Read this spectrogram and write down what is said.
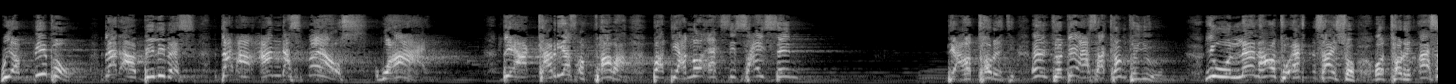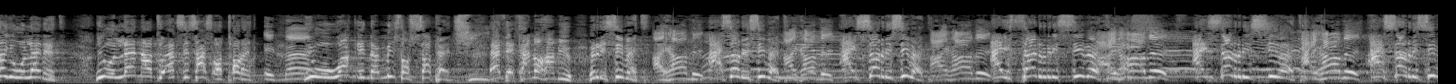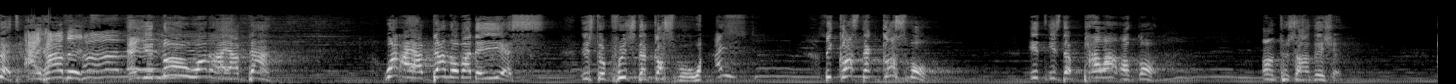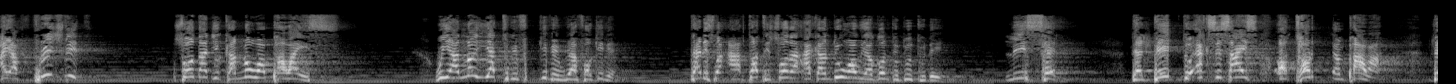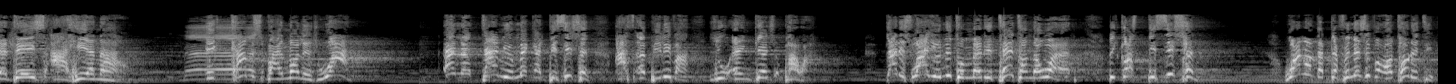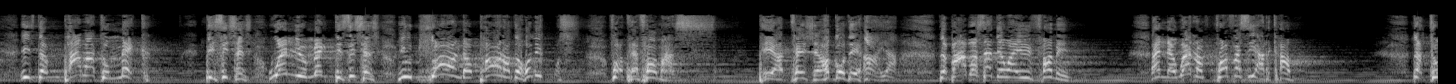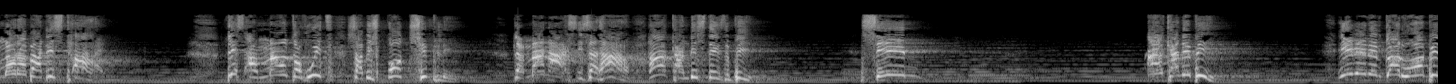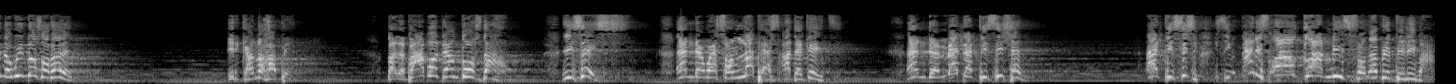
We have people that are believers that are under spells. Why? They are carriers of power, but they are not exercising their authority. And today, as I come to you, you will learn how to exercise your authority. I say you will learn it. You will learn how to exercise authority. Amen. You will walk in the midst of serpents and they cannot harm you. Receive it. I have it. I said receive it. I have it. I said receive it. I have it. I said receive it. I have it. I said receive it. I have it. I said receive it. I have it. And you know what I have done? What I have done over the years is to preach the gospel. Why? Because the gospel it is the power of God unto salvation. I have preached it so that you can know what power is. We are not yet to be forgiven, we are forgiven. That is why I've taught it so that I can do what we are going to do today. Listen, the day to exercise authority and power, the days are here now. Amen. It comes by knowledge. One, anytime you make a decision as a believer, you engage power. That is why you need to meditate on the word because decision, one of the definitions for authority is the power to make decisions. When you make decisions, you draw on the power of the Holy Ghost for performance. Pay attention. I'll go there higher. The Bible said they were in famine, and the word of prophecy had come that tomorrow by this time, this amount of wheat shall be sold cheaply. The man asked, he said, How? How can these things be? Sin how can it be? Even if God will open the windows of heaven, it cannot happen. But the Bible then goes down. He says, and there were some lepers at the gate, and they made a decision. A decision. See, that is all God needs from every believer.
